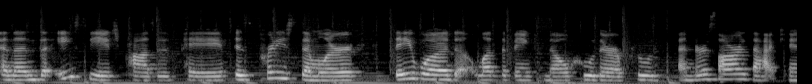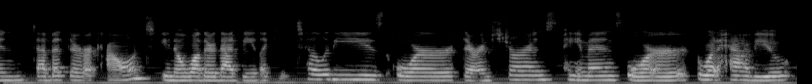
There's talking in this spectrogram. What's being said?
And then the ACH positive pay is pretty similar they would let the bank know who their approved vendors are that can debit their account, you know, whether that be like utilities or their insurance payments or what have you.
